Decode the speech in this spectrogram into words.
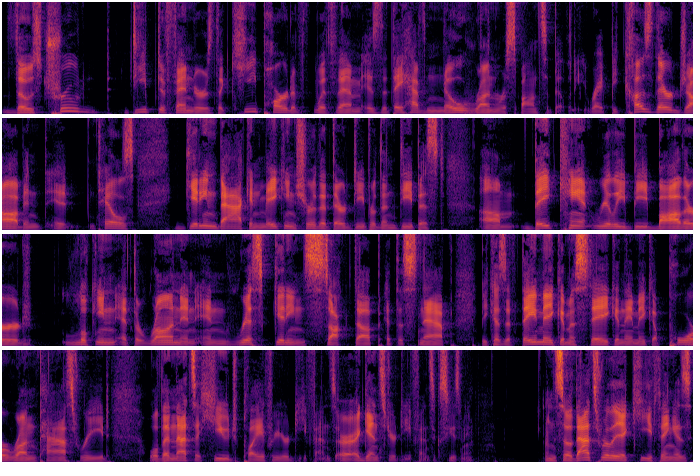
those true deep defenders, the key part of with them is that they have no run responsibility, right? Because their job and it entails getting back and making sure that they're deeper than deepest. Um, they can't really be bothered looking at the run and, and risk getting sucked up at the snap because if they make a mistake and they make a poor run pass read, well, then that's a huge play for your defense or against your defense, excuse me. And so that's really a key thing is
